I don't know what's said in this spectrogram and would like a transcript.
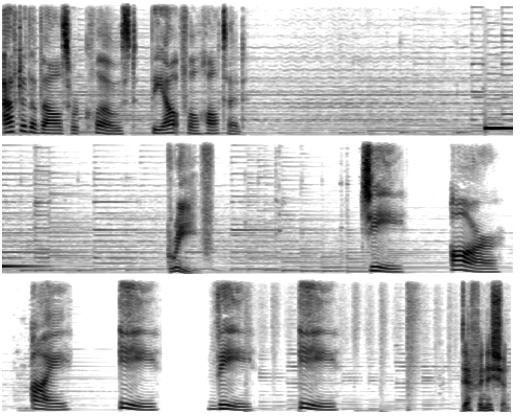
After the valves were closed, the outflow halted. Grieve. G. R. I. E. V. E. Definition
